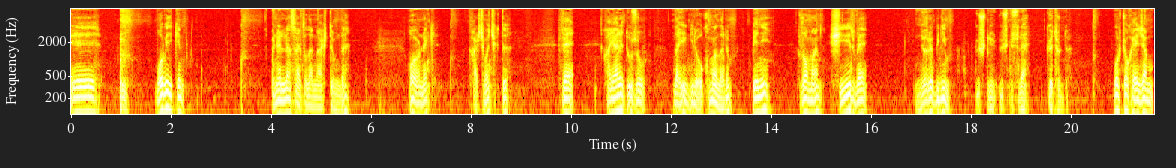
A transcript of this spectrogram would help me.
e, Moby Dick'in önerilen sayfalarını açtığımda o örnek karşıma çıktı. Ve Hayalet Uzuv'la ilgili okumalarım beni roman, şiir ve nörobilim üçlü, üçlüsüne götürdü. Bu çok heyecan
